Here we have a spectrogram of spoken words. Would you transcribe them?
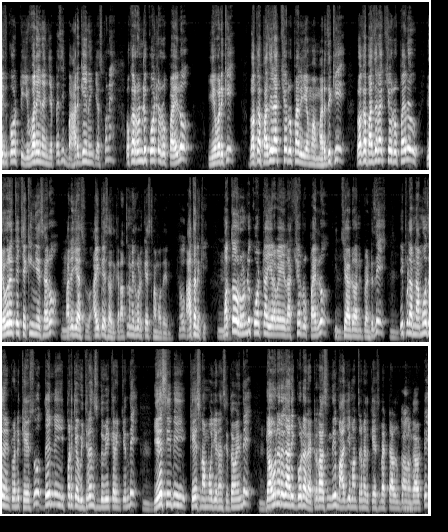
ఐదు కోట్లు ఇవ్వలేనని చెప్పేసి బార్గెనింగ్ చేసుకుని ఒక రెండు కోట్ల రూపాయలు ఎవరికి ఒక పది లక్షల రూపాయలు ఏమో మరిదికి ఒక పది లక్షల రూపాయలు ఎవరైతే చెకింగ్ చేశారో పని చేస్తారు. ఐపీఎస్ అధికారి అతని మీద కూడా కేసు నమోదైంది. అతనికి మొత్తం రెండు కోట్ల ఇరవై లక్షల రూపాయలు ఇచ్చాడు అనేటువంటిది ఇప్పుడు ఆ నమోదైనటువంటి కేసు దీన్ని ఇప్పటికే విజిలెన్స్ ధృవీకరించింది. ఏసీబీ కేసు నమోదు చేయడం సిద్ధమైంది. గవర్నర్ గారికి కూడా లెటర్ రాసింది. మాజీ మంత్రి మీద కేసు పెట్టాలనుకుంటున్నాం. కాబట్టి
